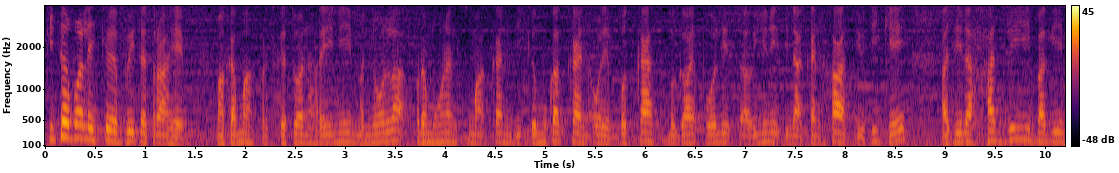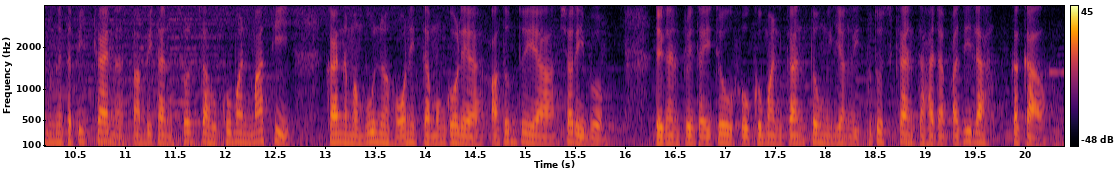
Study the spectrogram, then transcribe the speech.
Kita beralih ke berita terakhir. Mahkamah Persekutuan hari ini menolak permohonan semakan dikemukakan oleh bekas pegawai polis uh, unit tindakan khas UTK Azilah Hadri bagi mengetepikan sambitan sulta hukuman mati kerana membunuh wanita Mongolia Altuntuya Sharibu. Dengan perintah itu, hukuman gantung yang diputuskan terhadap Azilah kekal.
